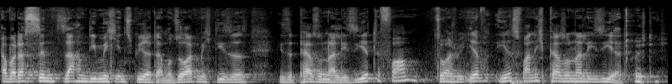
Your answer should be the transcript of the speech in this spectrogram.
Aber das sind Sachen, die mich inspiriert haben. Und so hat mich diese, diese personalisierte Form, zum Beispiel ihr, ihr war nicht personalisiert. Richtig.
